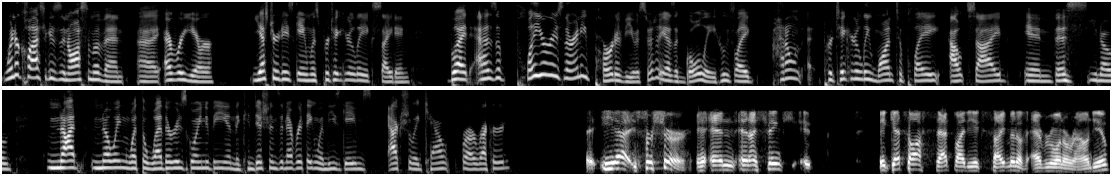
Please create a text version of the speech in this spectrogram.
Winter Classic is an awesome event uh, every year yesterday's game was particularly exciting. But as a player, is there any part of you, especially as a goalie, who's like, I don't particularly want to play outside in this, you know, not knowing what the weather is going to be and the conditions and everything when these games actually count for our record? Uh, yeah, for sure. And and I think it, it gets offset by the excitement of everyone around you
